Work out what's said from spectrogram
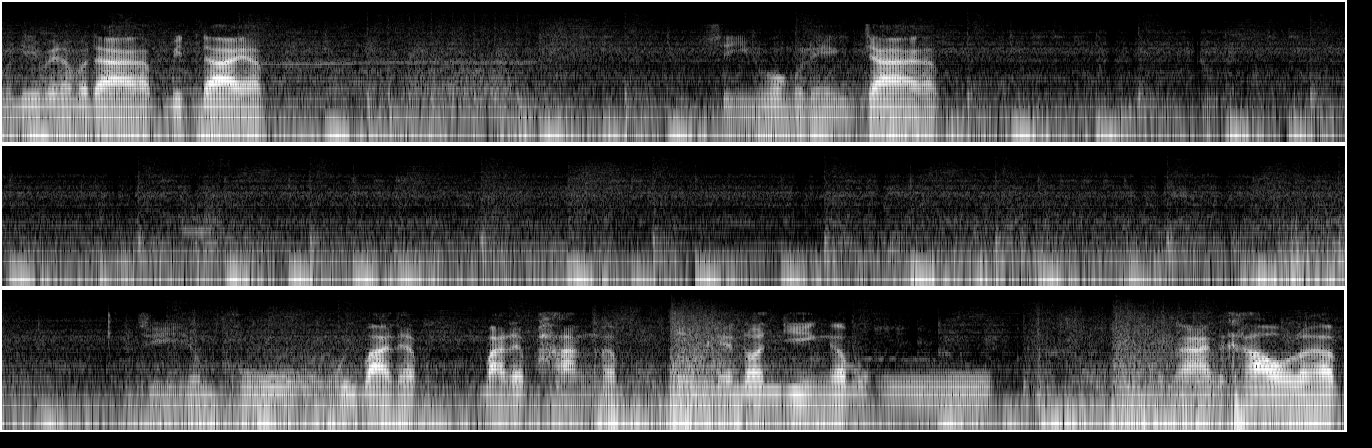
วันนี้ไม่ธรรมดาครับบินได้ครับ สีม่วงคุณเฮงจ้าครับสีชมพูโอ้โหบ้านแทบบ้านแทบพังครับแคนนอนยิงครับโอ้โหงานเข้าแล้วครับ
